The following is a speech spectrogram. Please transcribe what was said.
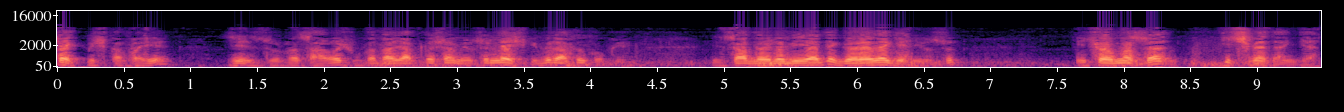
Çekmiş kafayı. Zil zurna sarhoş bu kadar yaklaşamıyorsun. Leş gibi rakı kokuyor. İnsan böyle bir yerde göreve geliyorsun. Hiç olmazsa içmeden gel.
